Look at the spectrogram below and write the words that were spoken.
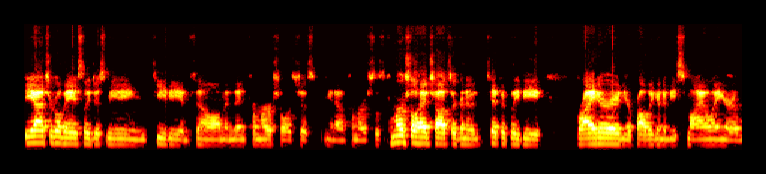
theatrical basically just meaning TV and film, and then commercial is just you know commercials. Commercial headshots are going to typically be brighter, and you're probably going to be smiling or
